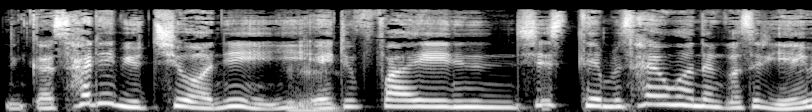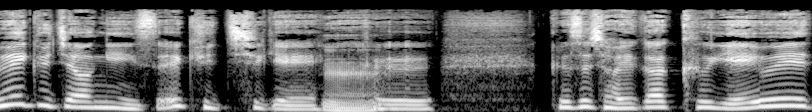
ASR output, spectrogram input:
그러니까 사립 유치원이 이 예. 에듀파인 시스템을 사용하는 것을 예외 규정이 있어요 규칙에 예. 그 그래서 저희가 그 예외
